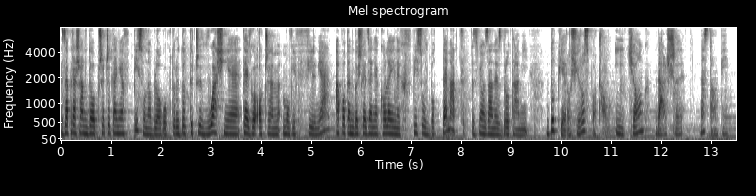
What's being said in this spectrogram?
Zapraszam do przeczytania wpisu na blogu, który dotyczy właśnie tego, o czym mówię w filmie, a potem do śledzenia kolejnych wpisów, bo temat związany z drutami dopiero się rozpoczął i ciąg dalszy nastąpi.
